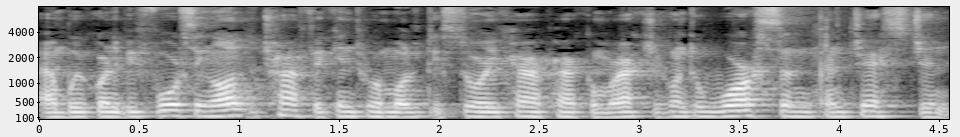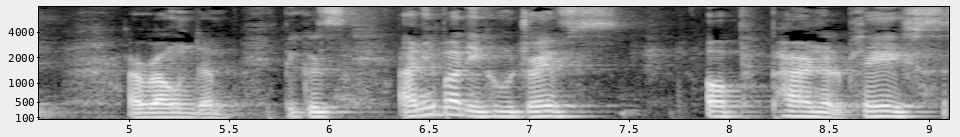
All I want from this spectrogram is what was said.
and we're going to be forcing all the traffic into a multi story car park, and we're actually going to worsen congestion around them. Because anybody who drives up Parnell Place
